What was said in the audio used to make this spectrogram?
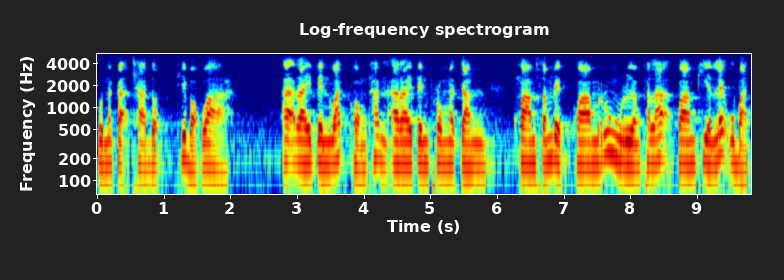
ปุณกะชาดกที่บอกว่า อะไรเป็นวัดของท่านอะไรเป็นพรหมจรรย์ความสำเร็จความรุ่งเรืองพละความเพียรและอุบัติ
